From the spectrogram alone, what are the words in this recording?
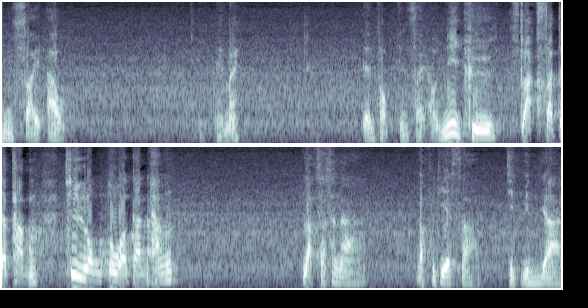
inside out เห็นไหม change from inside out นี่คือหลักสัจธรรมที่ลงตัวกันทั้ง หลักศาสนา หลักวิทยาศาสตร์ จิตวิญญาณ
